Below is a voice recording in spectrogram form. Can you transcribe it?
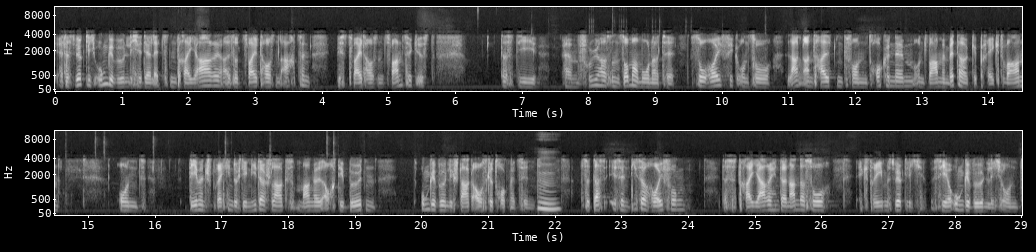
Ja, das wirklich Ungewöhnliche der letzten drei Jahre, also 2018 bis 2020, ist, dass die ähm, Frühjahrs- und Sommermonate so häufig und so langanhaltend von trockenem und warmem Wetter geprägt waren und dementsprechend durch den Niederschlagsmangel auch die Böden ungewöhnlich stark ausgetrocknet sind. Mhm. Also das ist in dieser Häufung, dass es drei Jahre hintereinander so extrem ist, wirklich sehr ungewöhnlich und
